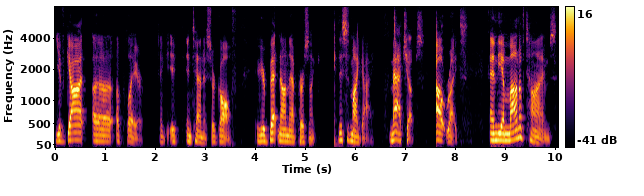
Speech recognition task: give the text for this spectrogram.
you've got a, a player like in tennis or golf, if you're betting on that person, like this is my guy, matchups, outrights, and the amount of times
